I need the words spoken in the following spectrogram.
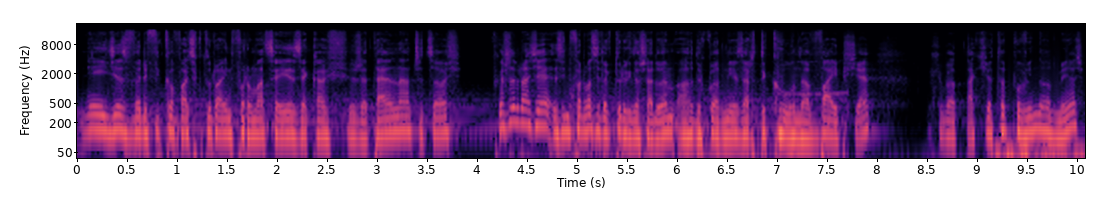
nie idzie zweryfikować, która informacja jest jakaś rzetelna czy coś. W każdym razie z informacji, do których doszedłem, a dokładnie z artykułu na Vibesie, chyba tak się to powinno odmieniać,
